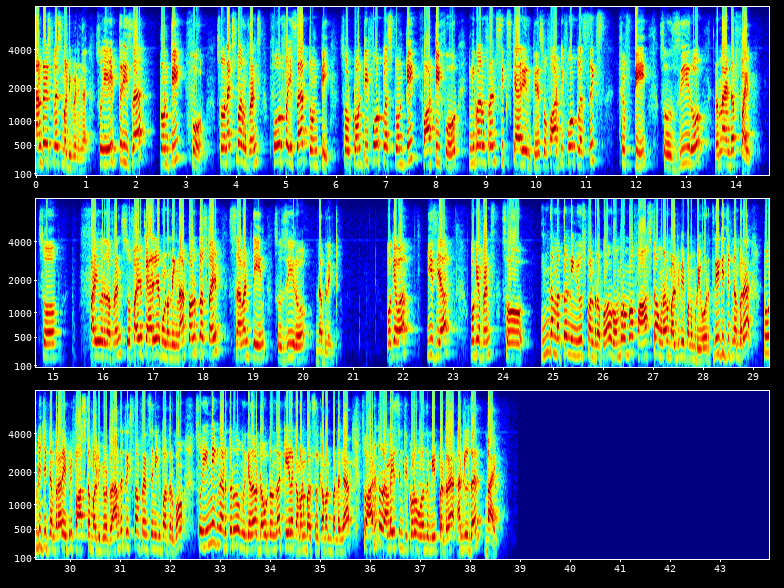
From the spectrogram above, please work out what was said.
ஹண்ட்ரட் பிளேஸ் மல்டிப்ளை பண்ணுங்க. So eight three are twenty four so next பாருங்க friends four five are twenty so twenty four plus twenty forty four இங்கே பாருங்க ஃப்ரெண்ட்ஸ் சிக்ஸ் கேரி இருக்கு. So forty four plus six fifty so zero reminder five so five வருதா friends so five carry கொண்டு வந்தீங்கன்னா twelve plus five seventeen so zero double eight ஓகேவா easy okay friends so இந்த method நீங்க use பண்றப்போ ரொம்ப ரொம்ப ஃபாஸ்டா உங்களால மல்டிப்ளை பண்ண முடியும். ஒரு த்ரீ டிஜிட் நம்பரை டூ டிஜிட் நம்பரால எப்படி ஃபாஸ்டா மல்டிப்ளை பண்றது? அந்த ட்ரிக்ஸ் தான் ஃப்ரெண்ட்ஸ் இன்னைக்கு பார்த்திருக்கோம். ஸோ இன்னைக்கு நடத்துறது உங்களுக்கு ஏதாவது டவுட் இருந்தா கீழே கமெண்ட் பாக்ஸ்ல கமெண்ட் பண்ணுங்க. ஸோ அடுத்த ஒரு அமேசிங் ட்ரிக்கோட உங்களை வந்து மீட் பண்றேன். அண்டில் தென் பாய்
